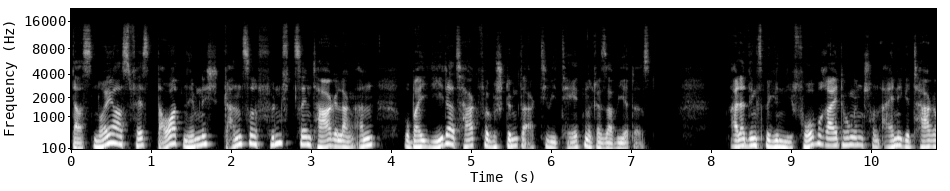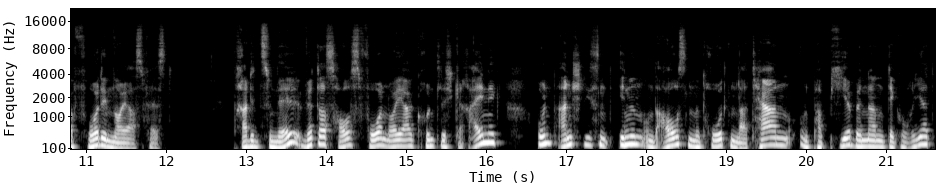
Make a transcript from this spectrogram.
Das Neujahrsfest dauert nämlich ganze 15 Tage lang an, wobei jeder Tag für bestimmte Aktivitäten reserviert ist. Allerdings beginnen die Vorbereitungen schon einige Tage vor dem Neujahrsfest. Traditionell wird das Haus vor Neujahr gründlich gereinigt und anschließend innen und außen mit roten Laternen und Papierbändern dekoriert,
